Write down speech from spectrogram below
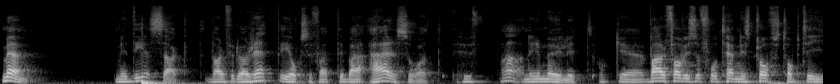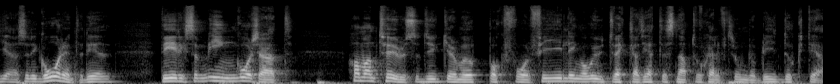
Men med det sagt, varför du har rätt är också för att det bara är så att hur fan är det möjligt? Och eh, varför har vi så få tennisproffs topp 10? Alltså det går inte. Det, det är liksom ingår så här att har man tur så dyker de upp och får feeling och utvecklas jättesnabbt och självförtroende och blir duktiga.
